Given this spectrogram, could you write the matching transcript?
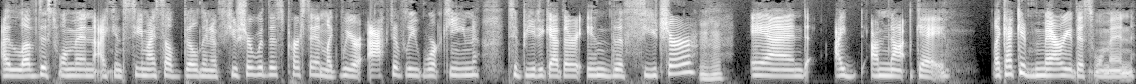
I love this woman. I can see myself building a future with this person. Like we are actively working to be together in the future. Mm-hmm. And I I'm not gay. Like I could marry this woman.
